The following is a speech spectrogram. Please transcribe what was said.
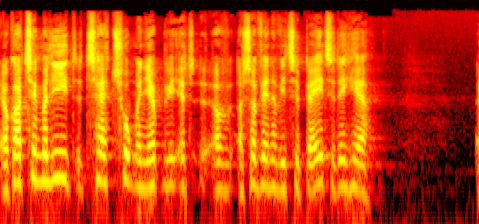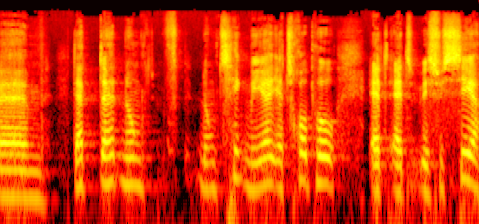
jeg kunne godt tænke mig lige at tage to, men jeg, og, og så vender vi tilbage til det her. Øhm, der, der er nogle, nogle ting mere. Jeg tror på, at, at hvis vi ser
